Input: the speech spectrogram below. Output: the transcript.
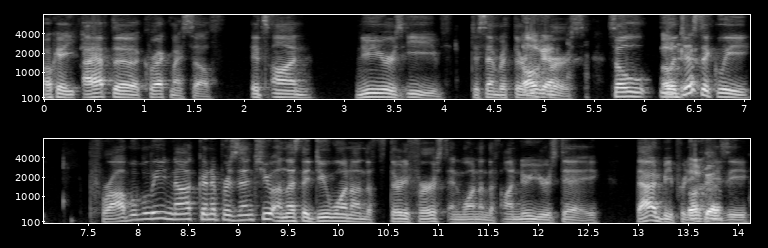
Okay, I have to correct myself. It's on New Year's Eve, December 31st. Okay. So okay. logistically, probably not going to present you unless they do one on the 31st and one on the on New Year's Day. That would be pretty okay. crazy.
